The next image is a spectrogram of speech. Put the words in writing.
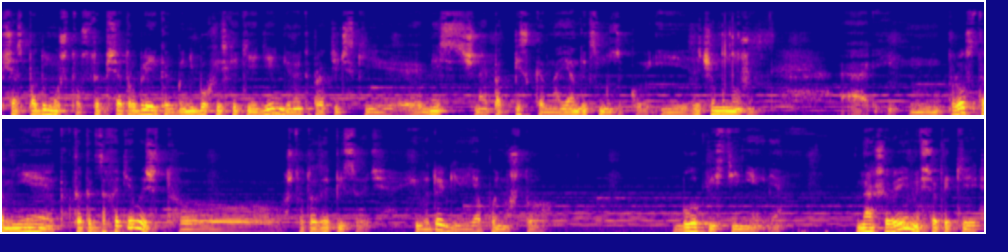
сейчас подумал, что 150 рублей как бы не бог весь какие деньги, но это практически э, месячная подписка на Яндекс Музыку. И зачем он нужен? А, просто мне как-то так захотелось, что что-то записывать. И в итоге я понял, что блог вести негде в наше время все-таки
